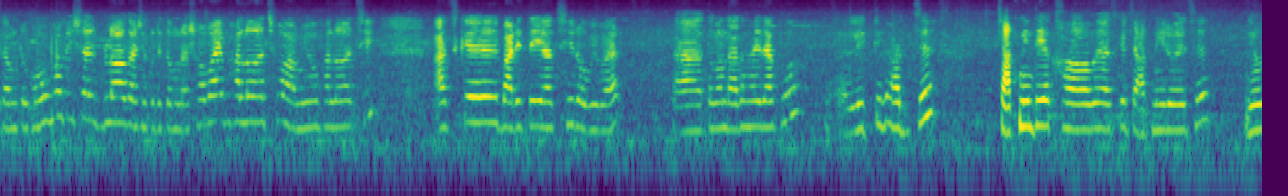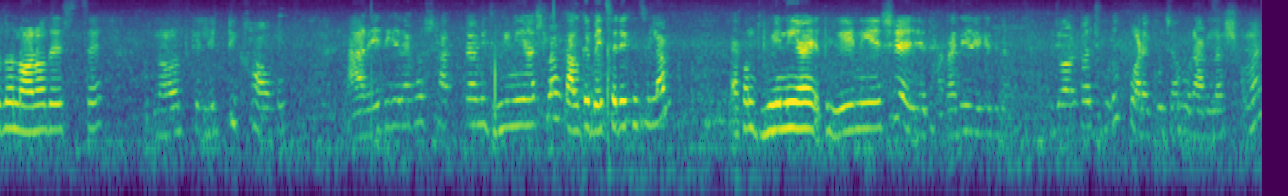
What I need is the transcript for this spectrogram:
ওয়েলকাম টু মৌহা বিশ্বাস ব্লগ আশা করি তোমরা সবাই ভালো আছো, আমিও ভালো আছি। আজকে বাড়িতেই আছি রবিবার। তোমার দাদাভাই দেখো, লিট্টি ভাজছে, চাটনি দিয়ে খাওয়া হবে, আজকে চাটনি রয়েছে। যেহেতু ননদ এসছে, ননদকে লিট্টি খাওয়াবো। আর এইদিকে দেখো, শাকটা আমি ধুয়ে নিয়ে আসলাম, কালকে বেছে রেখেছিলাম। এখন ধুয়ে নিয়ে ধুয়ে নিয়ে এসে যে ঢাকা দিয়ে রেখে দিলাম। জলটা ঝুড়ুক পরে কুচাবো রান্নার সময়।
